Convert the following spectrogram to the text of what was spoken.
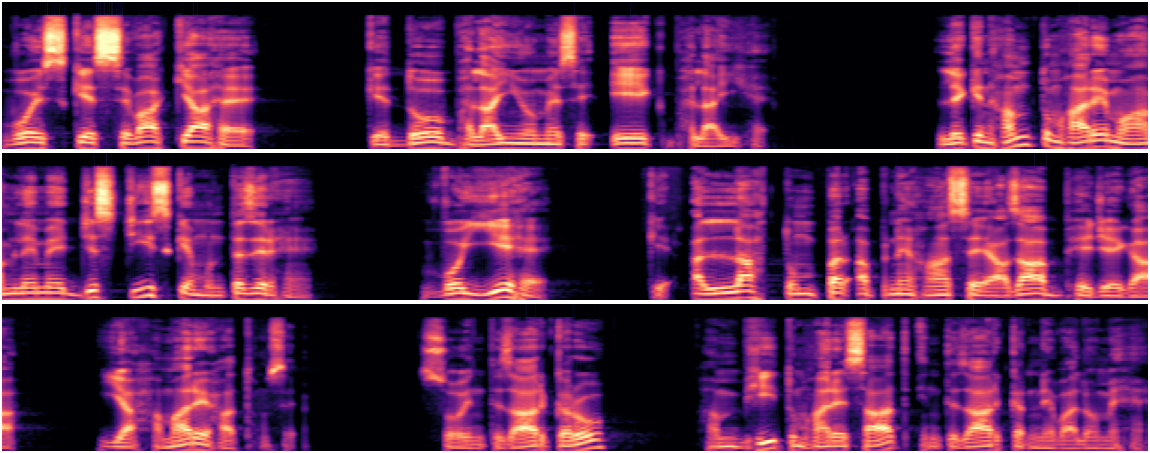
وہ اس کے سوا کیا ہے کہ دو بھلائیوں میں سے ایک بھلائی ہے۔ لیکن ہم تمہارے معاملے میں جس چیز کے منتظر ہیں، وہ یہ ہے کہ اللہ تم پر اپنے ہاں سے عذاب بھیجے گا یا ہمارے ہاتھوں سے۔ سو انتظار کرو، ہم بھی تمہارے ساتھ انتظار کرنے والوں میں ہیں۔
